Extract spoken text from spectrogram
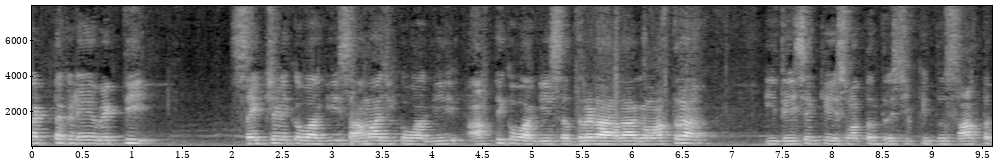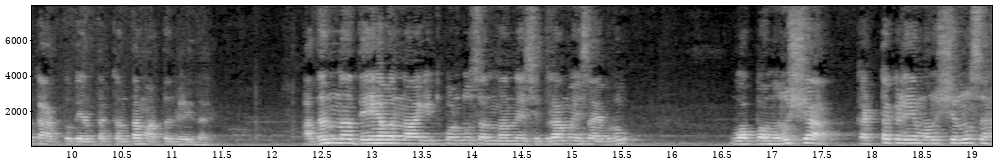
ಕಟ್ಟ ಕಡೆಯ ವ್ಯಕ್ತಿ ಶೈಕ್ಷಣಿಕವಾಗಿ, ಸಾಮಾಜಿಕವಾಗಿ, ಆರ್ಥಿಕವಾಗಿ ಸದೃಢ ಆದಾಗ ಮಾತ್ರ ಈ ದೇಶಕ್ಕೆ ಸ್ವಾತಂತ್ರ್ಯ ಸಿಕ್ಕಿದ್ದು ಸಾರ್ಥಕ ಆಗ್ತದೆ ಅಂತಕ್ಕಂಥ ಮಾತನ್ನು ಹೇಳಿದ್ದಾರೆ. ಅದನ್ನ ದೇಹವನ್ನಾಗಿಟ್ಕೊಂಡು ಸನ್ಮಾನ್ಯ ಸಿದ್ದರಾಮಯ್ಯ ಸಾಹೇಬರು ಒಬ್ಬ ಮನುಷ್ಯ, ಕಟ್ಟ ಕಡೆಯ ಮನುಷ್ಯನೂ ಸಹ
